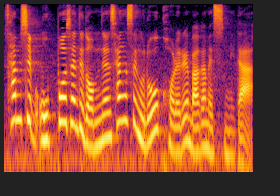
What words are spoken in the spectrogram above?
35% 넘는 상승으로 거래를 마감했습니다.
